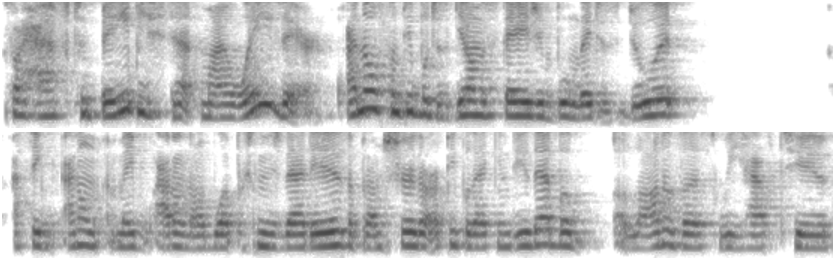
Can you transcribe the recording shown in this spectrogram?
So I have to baby step my way there. I know some people just get on the stage and boom, they just do it. I think I don't maybe I don't know what percentage that is, but I'm sure there are people that can do that. But a lot of us we have to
